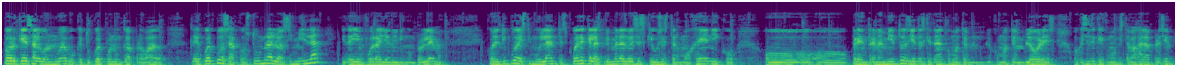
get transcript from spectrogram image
porque es algo nuevo que tu cuerpo nunca ha probado. El cuerpo se acostumbra, lo asimila y de ahí en fuera ya no hay ningún problema con el tipo de estimulantes. Puede que las primeras veces que uses termogénico o, preentrenamiento sientes que te dan como, como temblores o que sientes que como que te baja la presión,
